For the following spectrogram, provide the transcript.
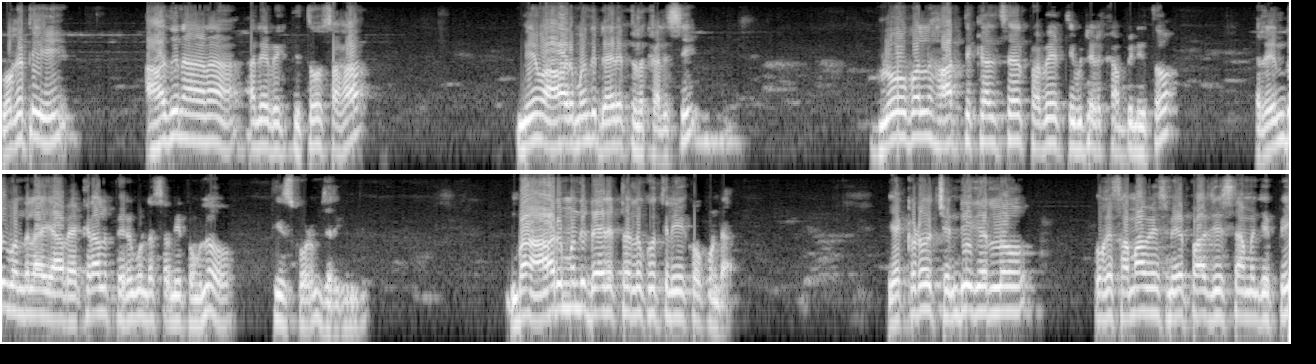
ఒకటి ఆదినారాయణ అనే వ్యక్తితో సహా మేము ఆరు మంది డైరెక్టర్లు కలిసి గ్లోబల్ హార్టికల్చర్ ప్రైవేట్ లిమిటెడ్ కంపెనీతో రెండు వందల యాభై ఎకరాల పెరుగుండ సమీపంలో తీసుకోవడం జరిగింది. మా ఆరు మంది డైరెక్టర్లకు తెలియకోకుండా ఎక్కడో చండీగఢ్లో ఒక సమావేశం ఏర్పాటు చేసినామని చెప్పి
